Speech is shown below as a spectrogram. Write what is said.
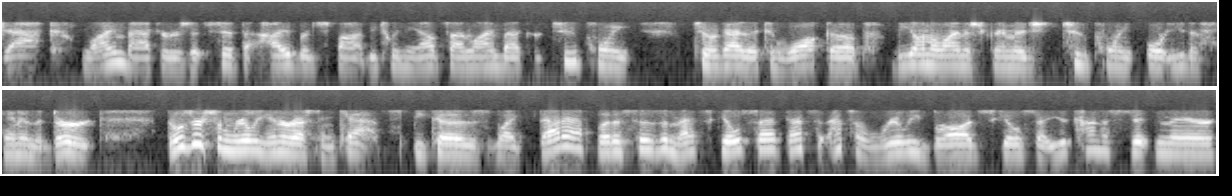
jack linebackers that sit that hybrid spot between the outside linebacker two point to a guy that can walk up, be on the line of scrimmage, two point, or even hand in the dirt. Those are some really interesting cats because like that athleticism, that skill set, that's that's a really broad skill set. You're kind of sitting there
